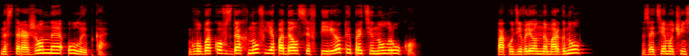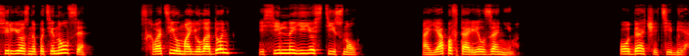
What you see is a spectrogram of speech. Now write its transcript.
настороженная улыбка. Глубоко вздохнув, я подался вперед и протянул руку. Пак удивленно моргнул, затем очень серьезно потянулся, схватил мою ладонь и сильно ее стиснул а я повторил за ним. «Удачи тебе»,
